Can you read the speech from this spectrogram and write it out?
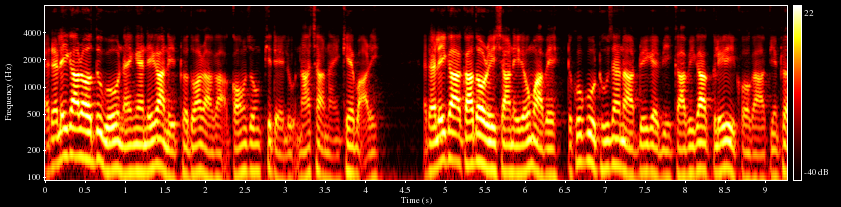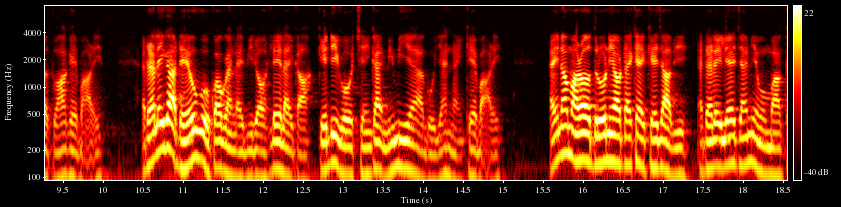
အဒလိတ်ကတော့သူ့ကိုနိုင်ငံတွေကနေထွက်သွားတာကအကောင်းဆုံးဖြစ်တယ်လို့နားချနိုင်ခဲ့ပါတယ်။အဒလိတ်ကကားတော်ရေရှာနေတော့မှပဲတခုခုထူးဆန်းတာတွေးခဲ့ပြီးကာဘီကကလေးတွေခေါ်ကပြင်ထွက်သွားခဲ့ပါတယ်။အဒလိတ်ကဒဲအုပ်ကိုကောက်ကန်လိုက်ပြီးတော့လှည့်လိုက်က KD ကိုချိန်ကိုက်မိမိရရကိုရိုက်နိုင်ခဲ့ပါတယ်။ အဲဒီနောက်မှာတော့သူတို့နှစ်ယောက်တိုက်ခိုက်ခဲ့ကြပြီးအဒလိတ်လည်းချမ်းမြေပေါ်မှာက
